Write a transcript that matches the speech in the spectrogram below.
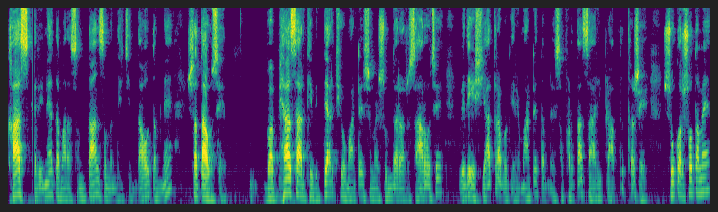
ખાસ કરીને તમારા સંતાન સંબંધી ચિંતાઓ તમને સતાવશે. અભ્યાસાર્થી વિદ્યાર્થીઓ માટે સમય સુંદર અને સારો છે. વિદેશ યાત્રા વગેરે માટે તમને સફળતા સારી પ્રાપ્ત થશે. શું કરશો તમે?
